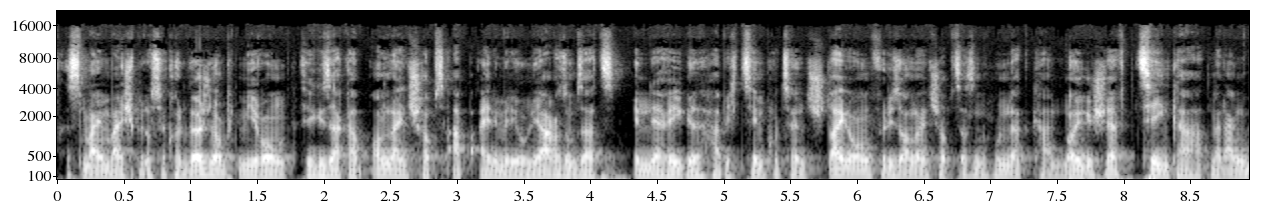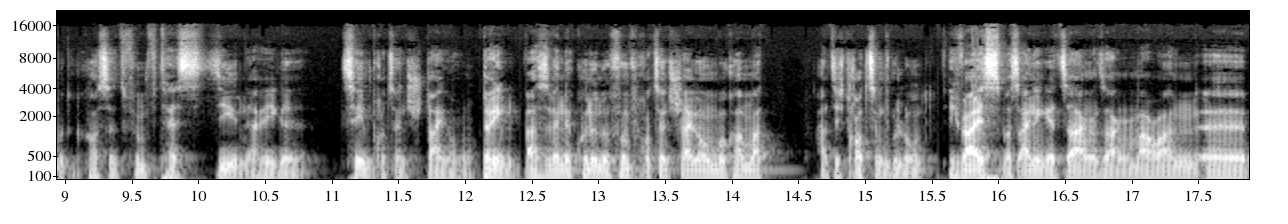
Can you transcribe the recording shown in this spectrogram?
Das ist mein Beispiel aus der Conversion Optimierung. Wie gesagt habe, Online-Shops ab eine Million Jahresumsatz. In der Regel habe ich 10% Steigerung für diese Online-Shops. Das sind 100k Neugeschäft. 10k hat mein Angebot gekostet. Fünf Tests, sie in der Regel 10% Steigerung bringen. Was ist, wenn der Kunde nur 5% Steigerung bekommen hat? Hat sich trotzdem gelohnt. Ich weiß, was einige jetzt sagen, sagen, Marwan, äh,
